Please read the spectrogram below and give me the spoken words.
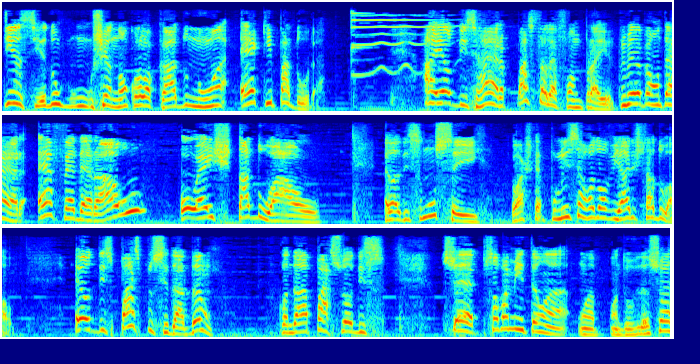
tinha sido um, um xenon colocado numa equipadora. Aí eu disse, Raera, passa o telefone para ele. Primeira pergunta era, é federal ou é estadual? Ela disse, não sei. Eu acho que é Polícia Rodoviária Estadual. Eu disse, passe para o cidadão. Quando ela passou, eu disse, é, só para mim então uma, uma, uma, dúvida, o senhor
